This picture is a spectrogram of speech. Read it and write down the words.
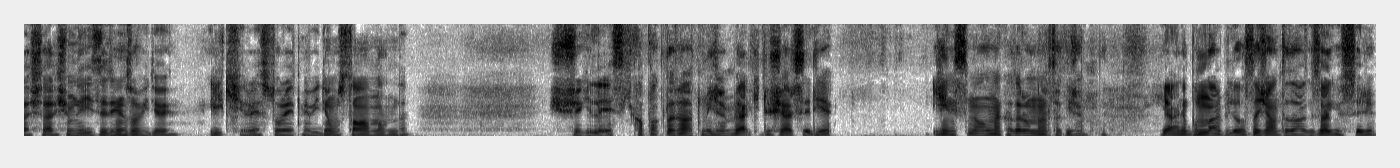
Arkadaşlar şimdi izlediğiniz o videoyu ilk restore etme videomuz tamamlandı. Şu şekilde eski kapakları atmayacağım. Belki düşerse diye yenisini alana kadar onları takacağım. Yani bunlar bile olsa jantı daha güzel gösteriyor.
